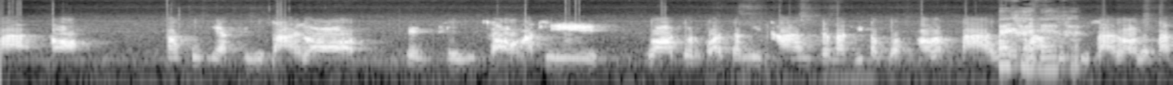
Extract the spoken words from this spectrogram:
มาเนาะทางคุณเนี่ยถือสายรอหนึ่งถึงสองนาทีรอจนกว่าจะมีทางเจ้าหน้าที่ตำรวจเขารักษาได้ค่ะทางได้คุณค่ะถือสายรอเลยครับ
